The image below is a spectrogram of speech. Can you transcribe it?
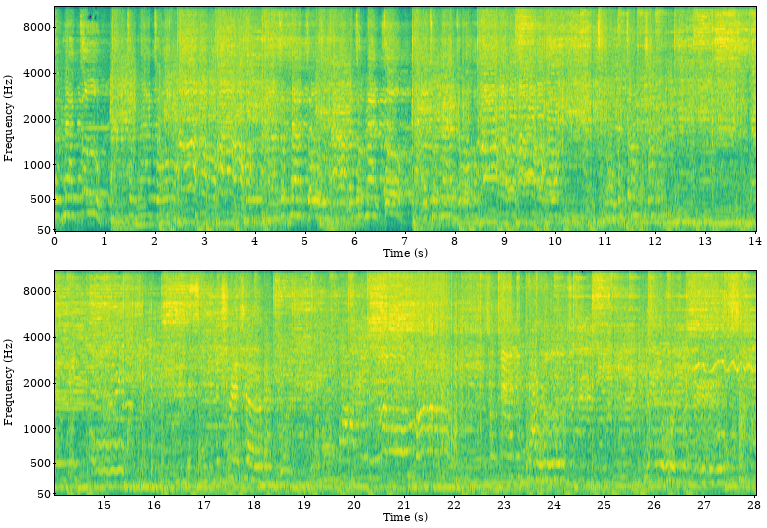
Of metal, mallet of metal. Of metal, of metal, of metal. To the dungeon, make it go. To take the treasure that was far below. So many perils, wayward words.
